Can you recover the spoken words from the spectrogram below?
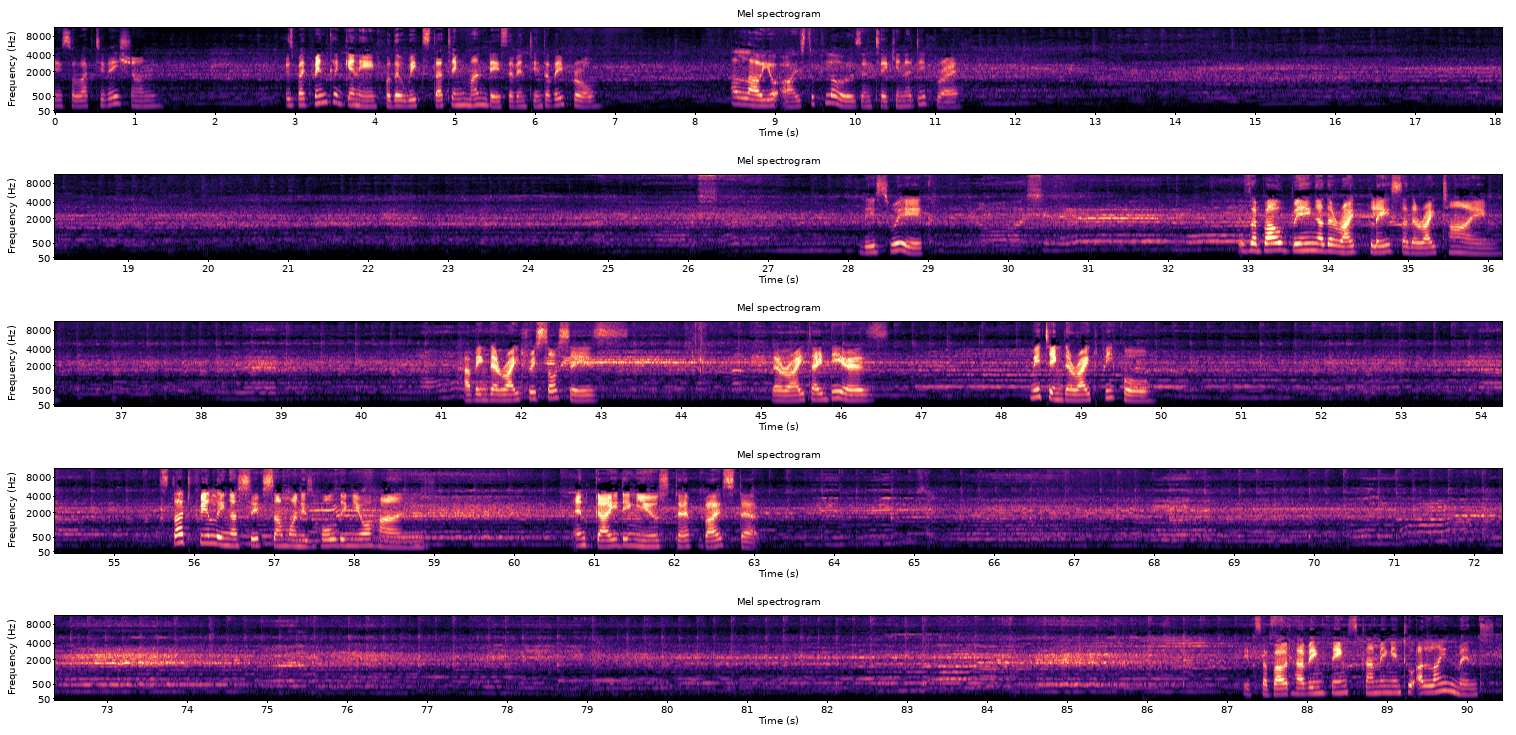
Facial activation is by Queen Kagini for the week starting Monday, 17th of April. Allow your eyes to close and take in a deep breath. This week is about being at the right place at the right time. Having the right resources, the right ideas, meeting the right people. Start feeling as if someone is holding your hand and guiding you step by step. It's about having things coming into alignment.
